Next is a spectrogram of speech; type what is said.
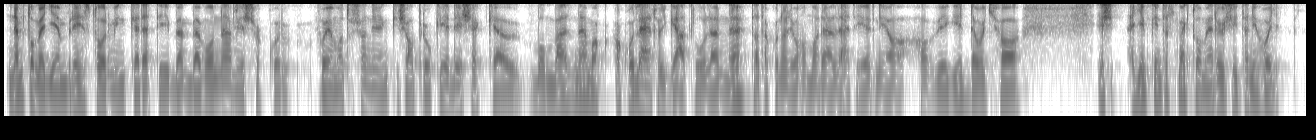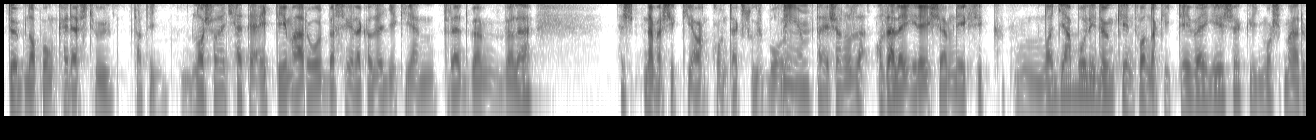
nem tudom, egy ilyen brainstorming keretében bevonnám, és akkor folyamatosan ilyen kis apró kérdésekkel bombáznám, akkor lehet, hogy gátló lenne, tehát akkor nagyon hamar el lehet érni a, a végét, de hogyha és egyébként ezt meg tudom erősíteni, hogy több napon keresztül, tehát így lassan egy hete egy témáról beszélek az egyik ilyen threadben vele, és nem esik ki a kontextusból. Igen. Teljesen az, az elejére is emlékszik nagyjából. Időnként vannak így téveigések, így most már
